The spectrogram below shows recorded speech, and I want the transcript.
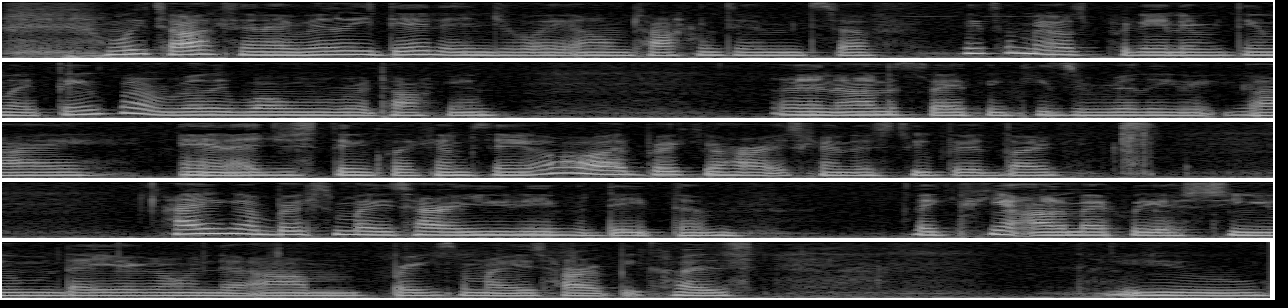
we talked and I really did enjoy um talking to him and stuff. He told me I was pretty and everything. Like things went really well when we were talking. And honestly, I think he's a really great guy. And I just think like him saying, "Oh, I'd break your heart" is kind of stupid. Like, how you gonna break somebody's heart you didn't even date them? Like, you can't automatically assume that you're going to um break somebody's heart because you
